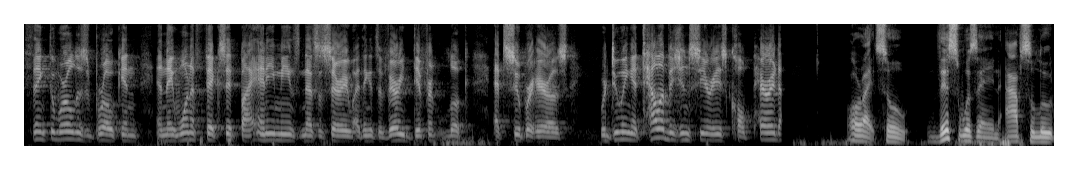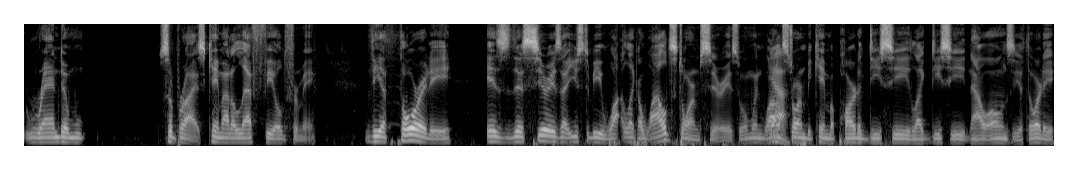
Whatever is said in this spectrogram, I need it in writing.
think the world is broken and they want to fix it by any means necessary. I think it's a very different look at superheroes. We're doing a television series called Paradise. All right, so this was an absolute random surprise. Came out of left field for me. The Authority is this series that used to be wi- like a Wildstorm series. When when. Wildstorm became a part of DC, like DC now owns the Authority,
